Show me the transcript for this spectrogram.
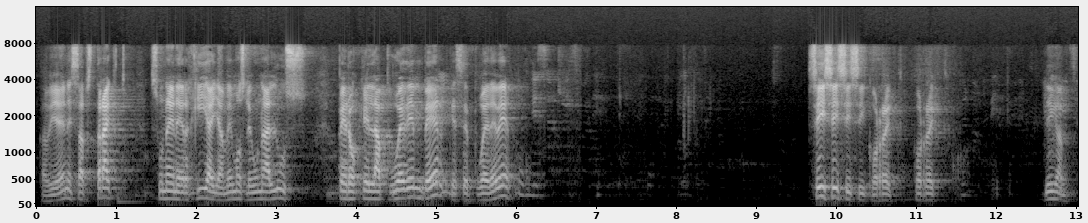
¿Está bien? Es abstracto, es una energía, llamémosle una luz, pero que la pueden ver, que se puede ver. Sí, sí, sí, sí, correcto, correcto. Dígame.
